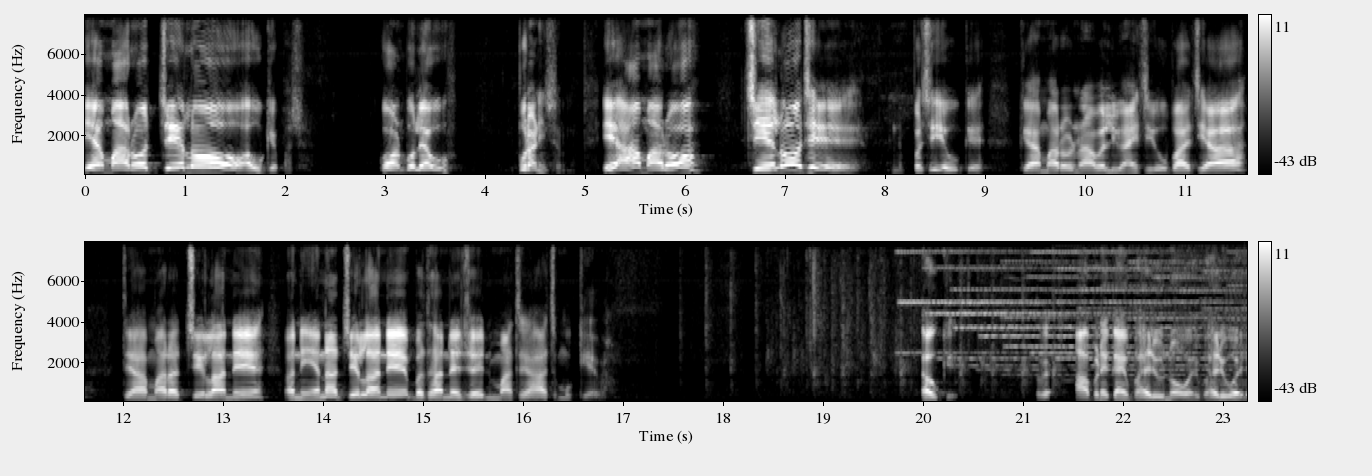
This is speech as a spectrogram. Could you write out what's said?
એ મારો ચેલો. આવું કે પાછું. કોણ બોલે આવું? પુરાણી સમય એ આ મારો ચેલો છે. પછી એવું કે કે આ મારો નાવલિયો અહીંથી ઊભા થયા, ત્યાં મારા ચેલાને અને એના ચેલાને બધાને જઈને માથે હાથ મૂકી આવ્યા. આવું કે, હવે આપણે કાંઈ ભાડ્યું ન હોય ભાડ્યું હોય?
